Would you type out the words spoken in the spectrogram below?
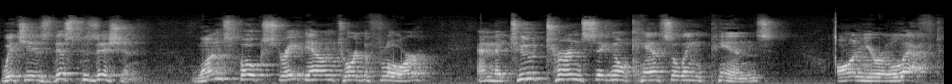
which is this position. One spoke straight down toward the floor and the two turn signal canceling pins on your left,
